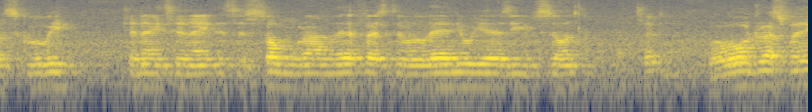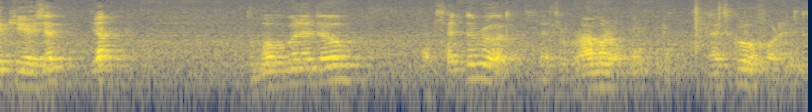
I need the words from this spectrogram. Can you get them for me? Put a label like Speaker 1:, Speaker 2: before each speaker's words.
Speaker 1: Well, Scooby, tonight, tonight, it's a song Songkran their Festival their New Year's Eve, son.
Speaker 2: That's it.
Speaker 1: We're all dressed for the occasion.
Speaker 2: Yep.
Speaker 1: And what we're going to do,
Speaker 2: Let's hit the road.
Speaker 1: let's ram it up. Let's go for it.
